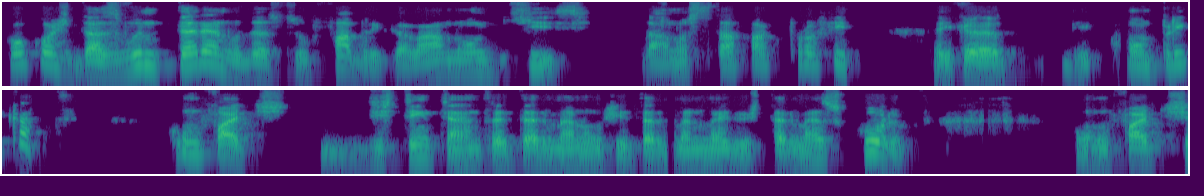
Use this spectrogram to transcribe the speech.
cocoș, dar vând terenul de sub fabrică la anul închis. Dar nu să fac profit. Adică e complicat. Cum faci distinția între termen lung și termen mediu și termen scurt? Cum faci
